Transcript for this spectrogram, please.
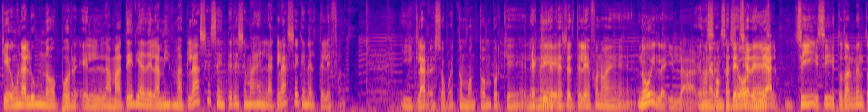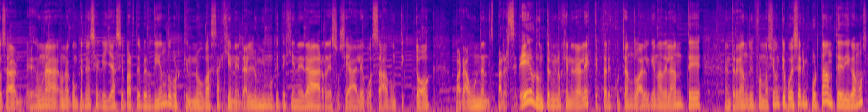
que un alumno por el- la materia de la misma clase se interese más en la clase que en el teléfono. Y claro, eso cuesta un montón porque la inmediatez del teléfono es, No, y la, y la- es una competencia desleal. Sí, sí, totalmente. O sea, es una, una competencia que ya se parte perdiendo porque no vas a generar lo mismo que te genera redes sociales, WhatsApp, un TikTok, para, una, para el cerebro en términos generales, que estar escuchando a alguien adelante, entregando información que puede ser importante, digamos,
